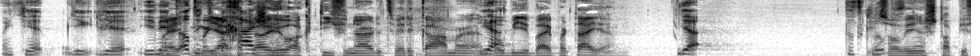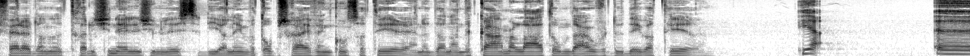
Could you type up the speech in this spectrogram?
Want je, je, je, je neemt maar, altijd maar je jij gaat wel heel actief naar de Tweede Kamer en Ja. lobbyen bij partijen. Ja, dat Dat klopt. is alweer een stapje verder dan de traditionele journalisten die alleen wat opschrijven en constateren en het dan aan de Kamer laten om daarover te debatteren. Ja, Eh,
